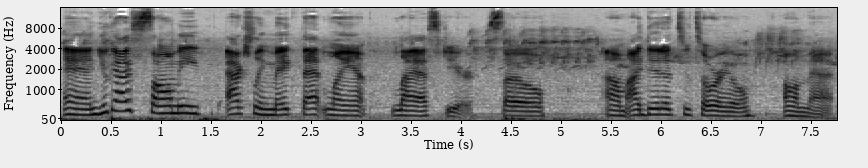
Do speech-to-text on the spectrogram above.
and you guys saw me actually make that lamp last year. So um, I did a tutorial on that.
